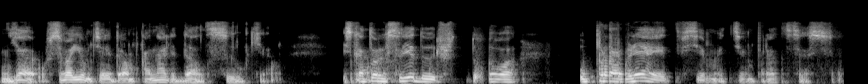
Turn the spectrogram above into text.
Я в своем телеграм-канале дал ссылки, из которых следует, что управляет всем этим процессом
